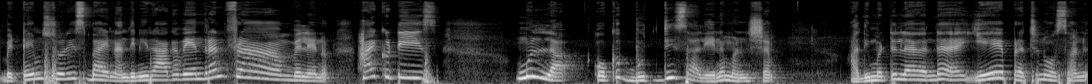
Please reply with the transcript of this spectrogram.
Bedtime stories by Nandini Raghavendran from Velenur hi cuties Mulla ఒక బుద్ధిశాలి అయిన మనిషి అది మట్టు లేకుండా ఏ ప్రచన వస్తాను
